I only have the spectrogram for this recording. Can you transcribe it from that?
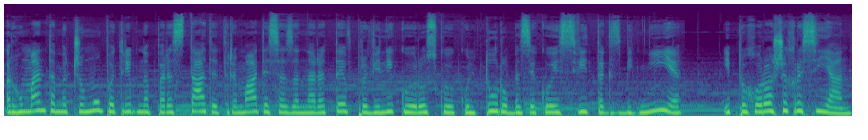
аргументами, чому потрібно перестати триматися за наратив про велику руську культуру, без якої світ так збідніє, і про хороших росіян,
